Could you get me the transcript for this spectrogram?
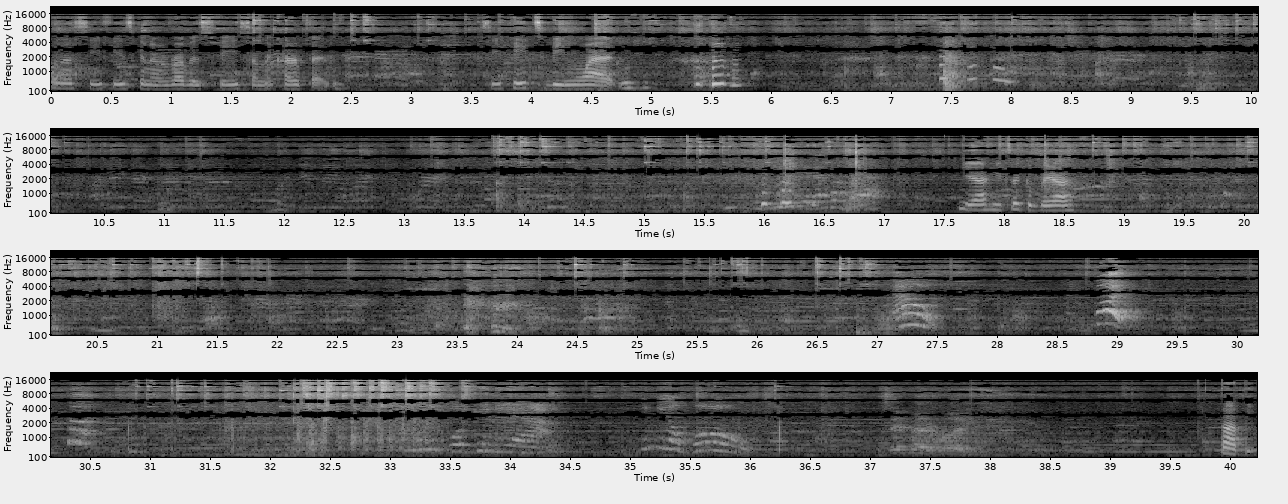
Let's see if he's going to rub his face on the carpet. He hates being wet. yeah, he took a bath. Puppy.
